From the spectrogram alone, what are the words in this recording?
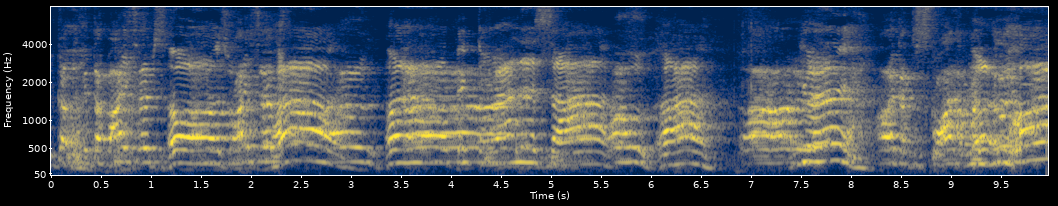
You gotta get the biceps. Oh, the triceps. Ah! Ah, pectoralis, ah! Oh. Ah! Ah. Yeah! I got the squat. I'm gonna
